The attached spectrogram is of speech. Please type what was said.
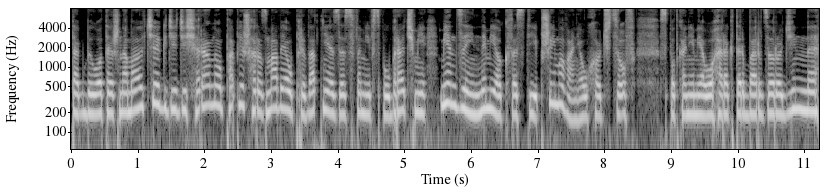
Tak było też na Malcie, gdzie dziś rano papież rozmawiał prywatnie ze swymi współbraćmi, między innymi o kwestii przyjmowania uchodźców. Spotkanie miało charakter bardzo rodzinny.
